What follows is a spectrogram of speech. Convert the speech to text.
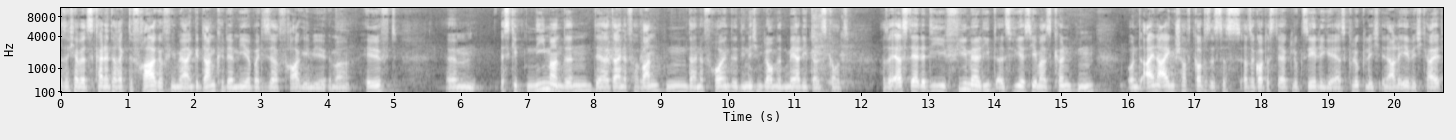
Also ich habe jetzt keine direkte Frage, vielmehr ein Gedanke, der mir bei dieser Frage irgendwie immer hilft. Ähm, es gibt niemanden, der deine Verwandten, deine Freunde, die nicht im Glauben sind, mehr liebt als Gott. Also er ist der, der die viel mehr liebt, als wir es jemals könnten. Und eine Eigenschaft Gottes ist das, also Gott ist der Glückselige, er ist glücklich in alle Ewigkeit.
